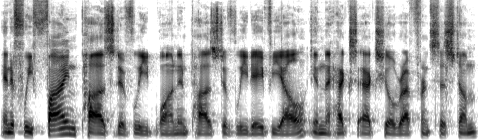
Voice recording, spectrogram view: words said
and if we find positive lead 1 and positive lead AVL in the hex axial reference system,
